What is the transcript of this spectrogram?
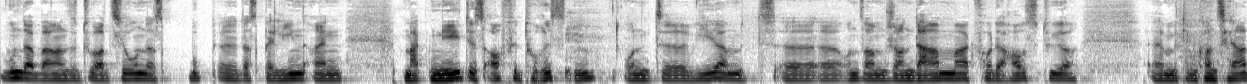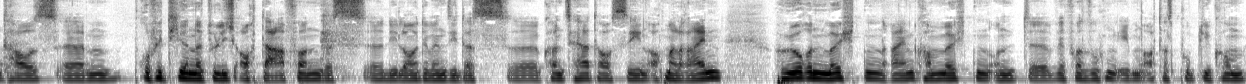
wunderbaren Situation, dass, äh, dass Berlin ein Magnet ist, auch für Touristen. Und äh, wir mit äh, unserem Gendarmenmarkt vor der Haustür, äh, mit dem Konzerthaus, ähm, profitieren natürlich auch davon, dass äh, die Leute, wenn sie das äh, Konzerthaus sehen, auch mal reinhören möchten, reinkommen möchten. Und wir versuchen eben auch das Publikum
